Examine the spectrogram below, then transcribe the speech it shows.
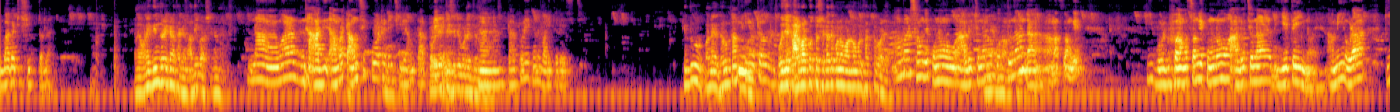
বাগাটি শিবতলা মানে অনেক দিন ধরে এখানে থাকেন আদিবাস এখানে? না আমার আদি- আমরা টাউনশিপ কোয়ার্টারে ছিলাম তারপরে এখানে- ইলেকট্রিসিটি বোর্ডের জন্য। হ্যাঁ হ্যাঁ, তারপরে এখানে বাড়ি করে এসেছি। কিন্তু মানে ধরুন আমি ওটা ওই যে কারবার করতো সেটাতে কোনো গন্ডগোল থাকতে পারে? আমার সঙ্গে কোনো আলোচনাও করতো না না আমার সঙ্গে কি বলব আমার সঙ্গে কোনো আলোচনার ইয়েতেই নয়। আমি ওরা কি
